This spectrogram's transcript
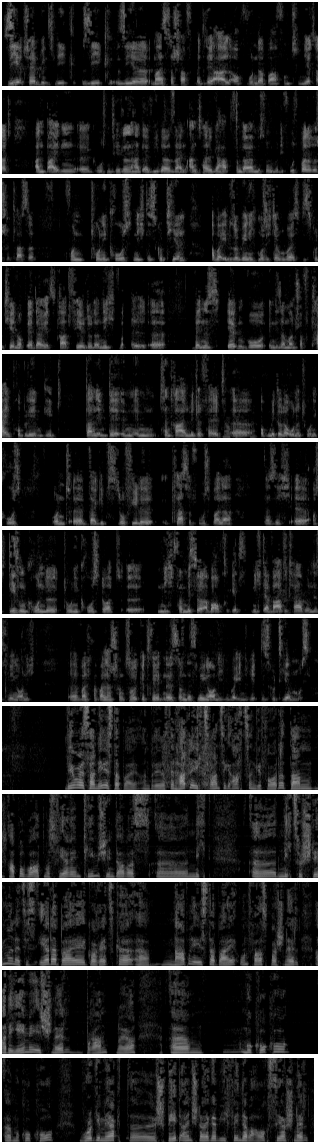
siehe Champions League Sieg, siehe Meisterschaft mit Real auch wunderbar funktioniert hat. An beiden äh, großen Titeln hat er wieder seinen Anteil gehabt. Von daher müssen wir über die fußballerische Klasse von Toni Kroos nicht diskutieren. Aber ebenso wenig muss ich darüber jetzt diskutieren, ob er da jetzt gerade fehlt oder nicht, weil äh, wenn es irgendwo in dieser Mannschaft kein Problem gibt, dann im, im, im zentralen Mittelfeld, okay. äh, ob mit oder ohne Toni Kroos. Und äh, da gibt es so viele klasse Fußballer, dass ich äh, aus diesem Grunde Toni Kroos dort äh, nicht vermisse, aber auch jetzt nicht erwartet habe und deswegen auch nicht, äh, weil, weil er schon zurückgetreten ist und deswegen auch nicht über ihn diskutieren muss. Leroy Sané ist dabei, Andreas. Den hatte ich 2018 gefordert. Dann, apropos Atmosphäre im Team, schien da was äh, nicht äh, nicht zu stimmen. Jetzt ist er dabei, Goretzka, äh, Nabri ist dabei, unfassbar schnell. Adeyemi ist schnell, Brandt, naja. Ähm, Mukoko äh, Mokoko, wohlgemerkt äh, Späteinsteiger, wie ich finde, aber auch sehr schnell.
